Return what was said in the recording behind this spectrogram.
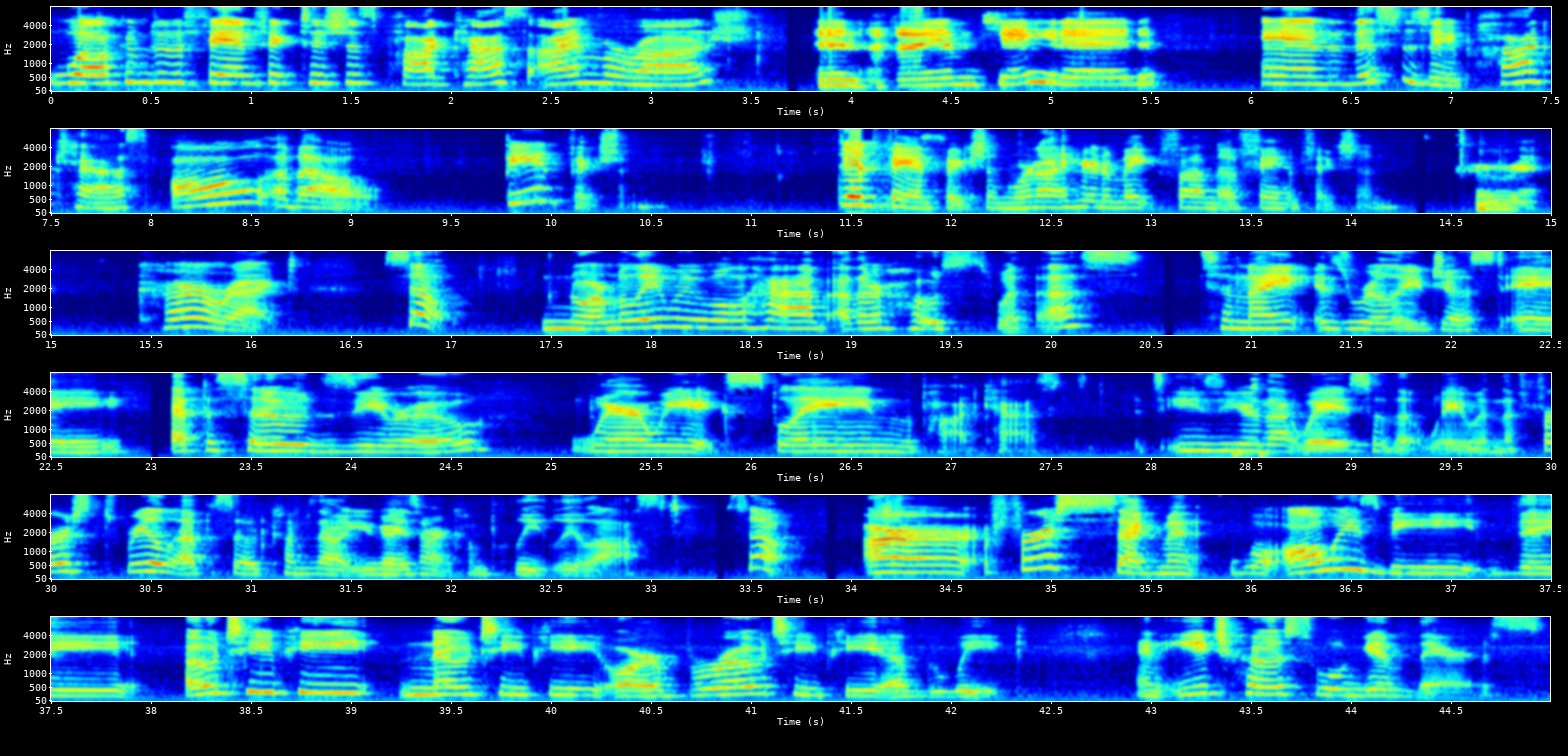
Welcome to the FanFictious podcast. I'm Mirage, And I am Jayded. and this is a podcast all about fan fiction. Good fan fiction. We're not here to make fun of fan fiction. Correct. Correct. So, normally we will have other hosts with us. Tonight is really just a episode 0 where we explain the podcast. It's easier that way so that way when the first real episode comes out you guys aren't completely lost. So, our first segment will always be the OTP, no TP, or bro TP of the week. And each host will give theirs.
